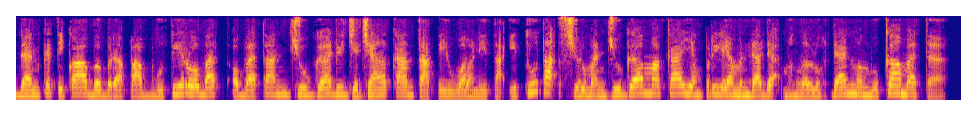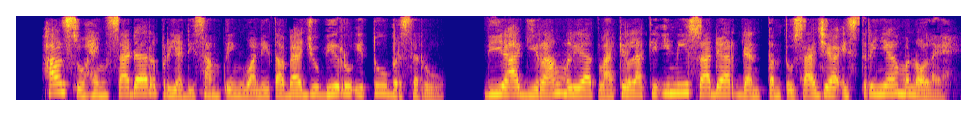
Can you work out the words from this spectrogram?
dan ketika beberapa butir obat-obatan juga dijejalkan tapi wanita itu tak siuman juga maka yang pria mendadak mengeluh dan membuka mata. Hal Suheng sadar pria di samping wanita baju biru itu berseru. Dia girang melihat laki-laki ini sadar dan tentu saja istrinya menoleh.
